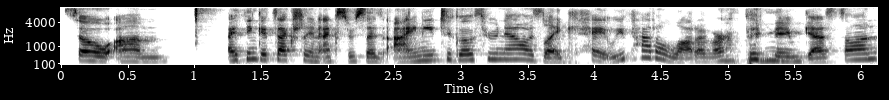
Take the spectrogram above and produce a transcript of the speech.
So um, I think it's actually an exercise I need to go through now. Is like, hey, we've had a lot of our big name guests on.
